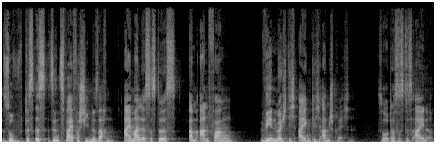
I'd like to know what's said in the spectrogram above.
so, das ist, sind zwei verschiedene Sachen. Einmal ist es das, am Anfang, wen möchte ich eigentlich ansprechen? So, das ist das eine.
